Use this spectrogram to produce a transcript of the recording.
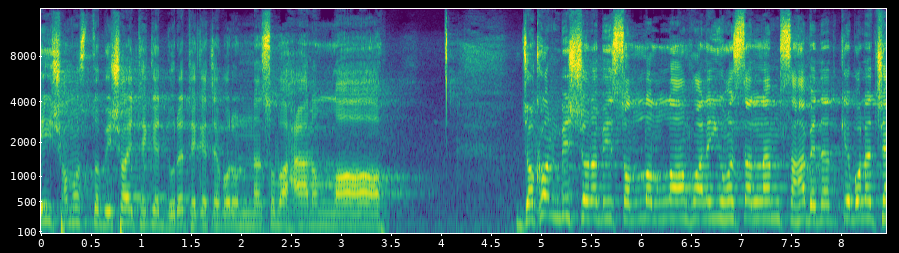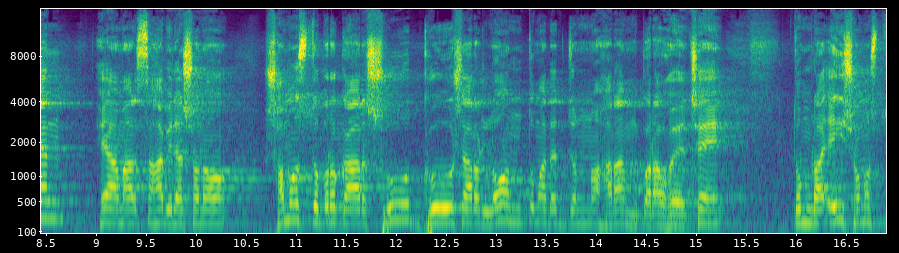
এই সমস্ত বিষয় থেকে দূরে থেকেছে বলুন না সুবাহান্লাহ যখন বিশ্বনবী সাল্লাহ আলাইসাল্লাম সাহাবেদেরকে বলেছেন, হে আমার সাহাবিরা শোনো সমস্ত প্রকার সুদ, ঘুষ আর লোন তোমাদের জন্য হারাম করা হয়েছে। তোমরা এই সমস্ত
